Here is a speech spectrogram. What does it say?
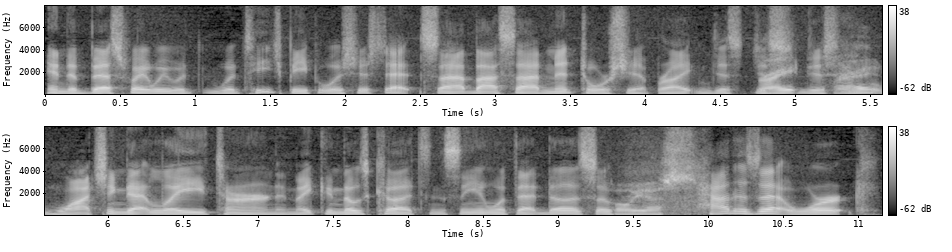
And the best way we would, would teach people was just that side by side mentorship, right? And just just Right, just right. watching that lathe turn and making those cuts and seeing what that does. So oh yes. how does that work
